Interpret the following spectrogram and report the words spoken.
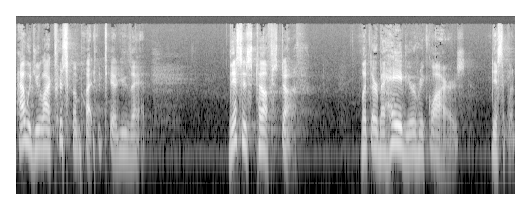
how would you like for somebody to tell you that? This is tough stuff, but their behavior requires discipline.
